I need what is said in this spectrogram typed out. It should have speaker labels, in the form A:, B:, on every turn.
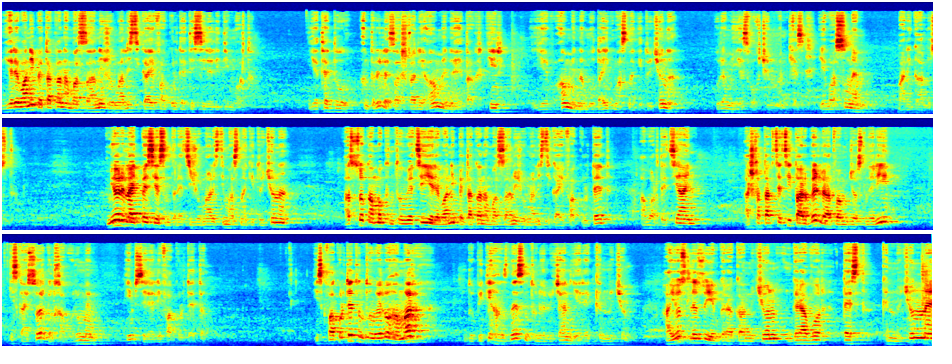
A: Երևանի պետական համալսարանի ժուրնալիստիկայի ֆակուլտետի սիրելի դիմորդ։ Եթե դու ընտրել ես աշխարհի ամենահետաքրքիր եւ ամենամոդայիկ մասնագիտությունը, ուրեմն ես ողջունում եմ քեզ եւ ասում եմ բարի գալուստ։ Մի օր այդպես ես ընտրեցի ժուրնալիստի մասնագիտությունը, Աստծո կամոք ընդունվեցի Երևանի պետական համալսարանի ժուրնալիստիկայի ֆակուլտետ, ավարտեցի այն, աշխատակցեցի տարբեր լրատվամիջոցների, իսկ այսօր գլխավորում եմ իմ սիրելի ֆակուլտետը։ Իսկ ֆակուլտետ ընդունվելու համար դու պիտի հանձնես ընդունելության 3 քննություն։ Հայոց լեզու եւ գրականություն գրավոր տեստ քննությունն է,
